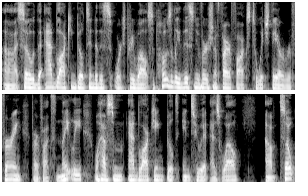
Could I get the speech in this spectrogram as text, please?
Uh, so the ad blocking built into this works pretty well. Supposedly, this new version of Firefox to which they are referring, Firefox Nightly, will have some ad blocking built into it as well. Um, so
